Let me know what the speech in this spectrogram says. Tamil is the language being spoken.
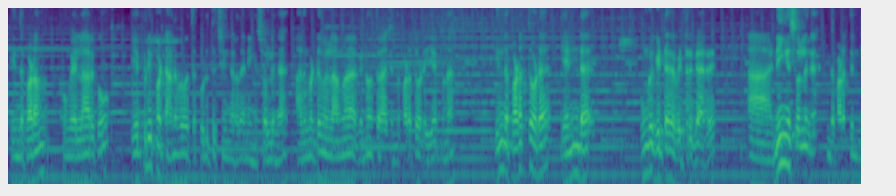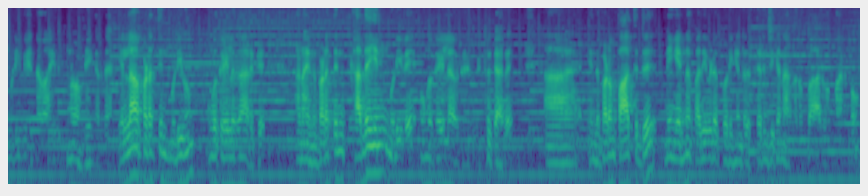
இந்த படம் உங்கள் எல்லாருக்கும் எப்படிப்பட்ட அனுபவத்தை கொடுத்துச்சுங்கிறத நீங்கள் சொல்லுங்கள் அது மட்டும் இல்லாமல் வினோத்ராஜ் இந்த படத்தோட இயக்குனர் இந்த படத்தோட எண்டை உங்ககிட்ட விட்டுருக்காரு. நீங்கள் சொல்லுங்கள் இந்த படத்தின் முடிவு என்னவா இருக்கணும் அப்படிங்கிறத. எல்லா படத்தின் முடிவும் உங்கள் கையில் தான் இருக்குது ஆனால் இந்த படத்தின் கதையின் முடிவே உங்கள் கையில் அவர் விட்டுருக்காரு. இந்த படம் பார்த்துட்டு நீங்கள் என்ன பதிவிட போகிறீங்கன்றதை தெரிஞ்சுக்க நாங்கள் ரொம்ப ஆர்வமாக இருக்கோம்.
